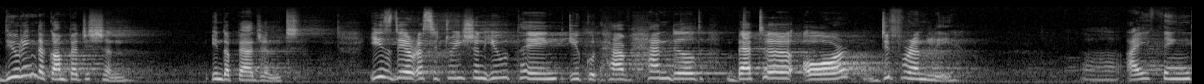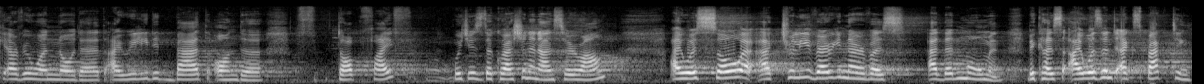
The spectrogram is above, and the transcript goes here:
during the competition in the pageant, is there a situation you think you could have handled better or differently? Uh, I think everyone know that I really did bad on the top five, which is the question and answer round. I was so actually very nervous at that moment because I wasn't expecting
